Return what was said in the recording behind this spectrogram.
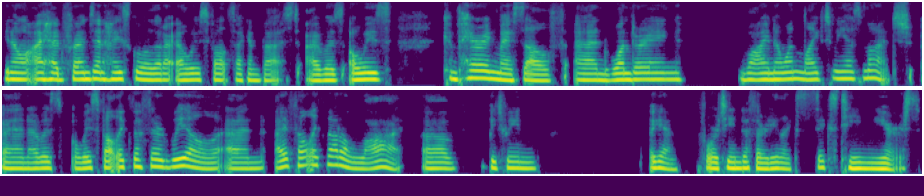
You know, I had friends in high school that I always felt second best. I was always comparing myself and wondering why no one liked me as much. And I was always felt like the third wheel. And I felt like that a lot of between, again, 14 to 30, like 16 years.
